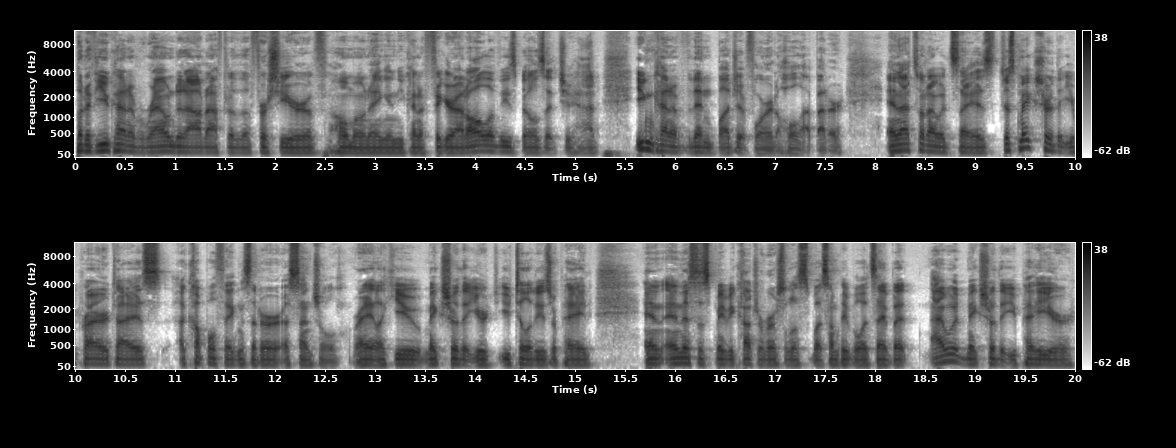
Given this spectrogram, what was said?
But if you kind of round it out after the first year of home owning and you kind of figure out all of these bills that you had, you can kind of then budget for it a whole lot better. And that's what I would say is just make sure that you prioritize a couple things that are essential, right? Like you make sure that your utilities are paid. And and this is maybe controversial to what some people would say, but I would make sure that you pay your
